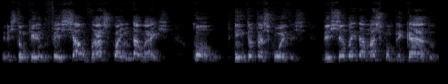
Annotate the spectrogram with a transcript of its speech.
Eles estão querendo fechar o Vasco ainda mais. Como? Entre outras coisas, deixando ainda mais complicado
